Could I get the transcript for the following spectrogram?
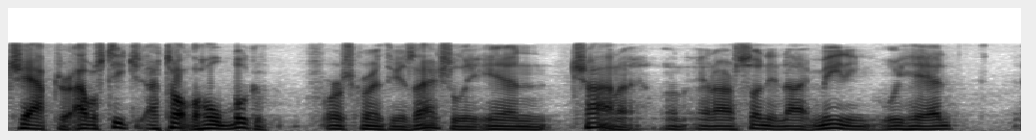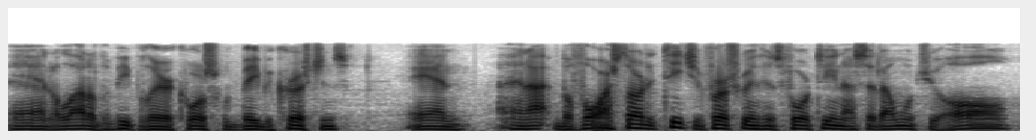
chapter. I was teaching. I taught the whole book of First Corinthians actually in China in our Sunday night meeting we had, and a lot of the people there, of course, were baby Christians. And and I, before I started teaching First Corinthians 14, I said I want you all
